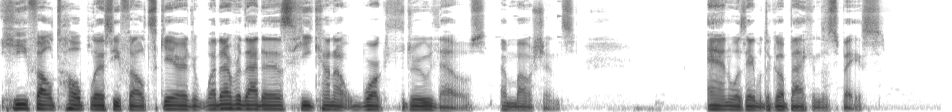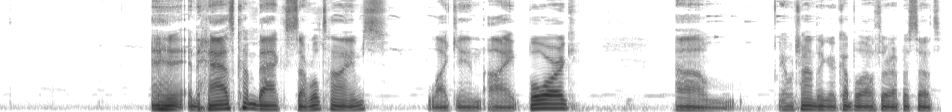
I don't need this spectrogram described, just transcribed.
he felt hopeless, he felt scared, whatever that is, he kind of worked through those emotions and was able to go back into space. And it has come back several times, like in I Borg. Um, we're trying to think a couple of other episodes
